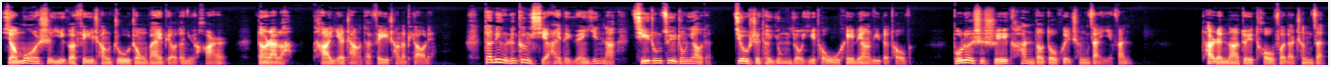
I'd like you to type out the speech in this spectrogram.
小莫是一个非常注重外表的女孩，当然了，她也长得非常的漂亮。但令人更喜爱的原因呢？其中最重要的。就是他拥有一头乌黑亮丽的头发，不论是谁看到都会称赞一番。他人呢对头发的称赞，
